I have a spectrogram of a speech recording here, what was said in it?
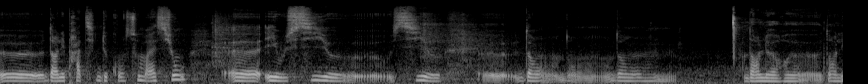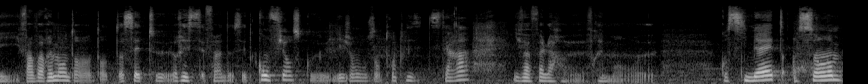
euh, dans les pratiques de consommation, euh, et aussi, euh, aussi dans, dans, dans, dans leur, euh, dans les, enfin vraiment dans, cette, euh, enfin, dans cette confiance que les gens aux entreprises, etc. Il va falloir euh, vraiment qu'on s'y mette ensemble,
